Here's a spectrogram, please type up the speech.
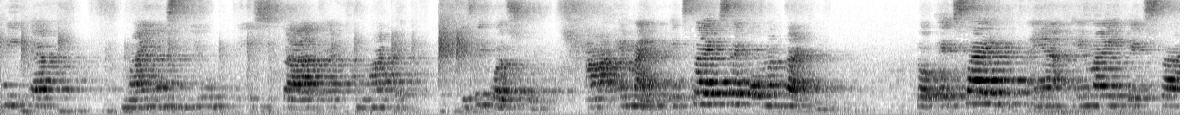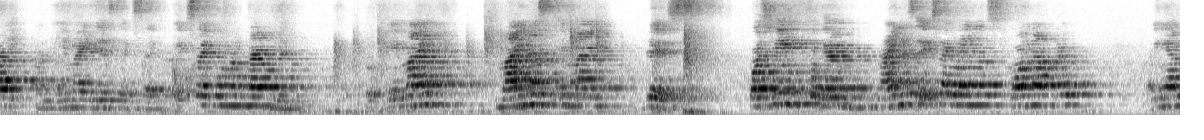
UPF minus UP star F માટે ઇઝ ઇક્વલ્સ ટુ આમાં mi xi xi કોમન કાઢીએ તો xi અહીંયા mi xi અને mi dash xi xi common કાઢીએ તો mi માઇનસ mi ડેશ પછી તો કે માઇનસ xi માઇનસ 1 આપણે અહીંયા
